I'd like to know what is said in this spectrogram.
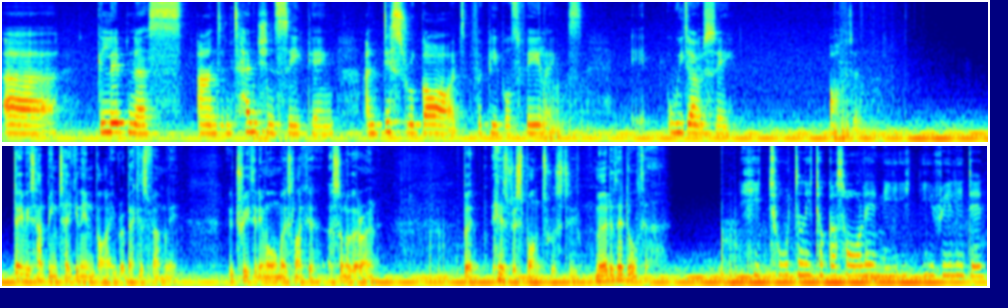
uh, glibness and intention seeking and disregard for people's feelings, we don't see often. Davies had been taken in by Rebecca's family, who treated him almost like a, a son of their own. But his response was to murder their daughter. He totally took us all in. He, he really did.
